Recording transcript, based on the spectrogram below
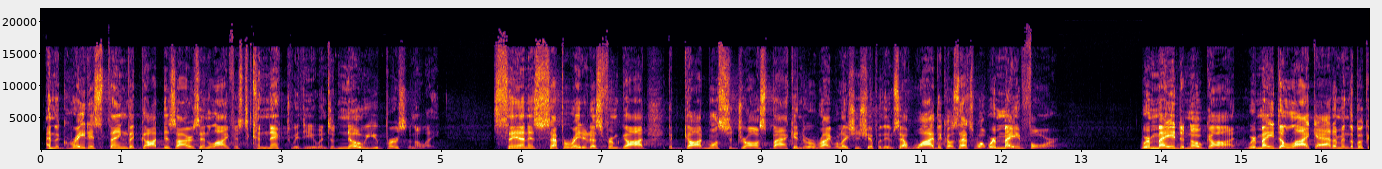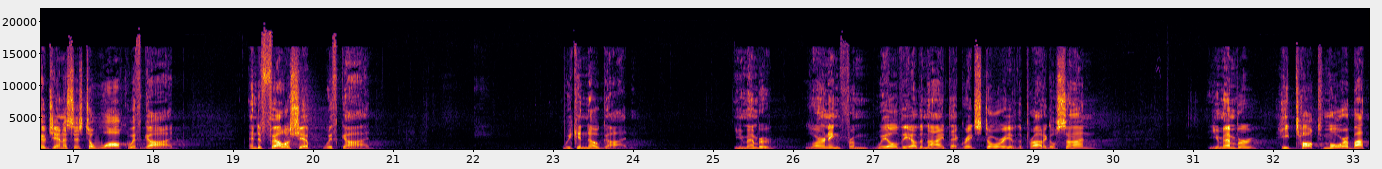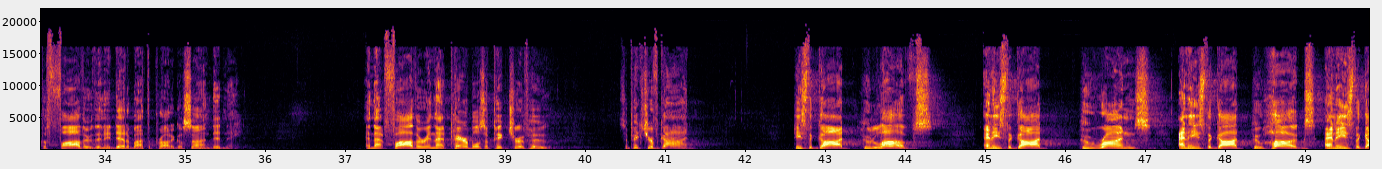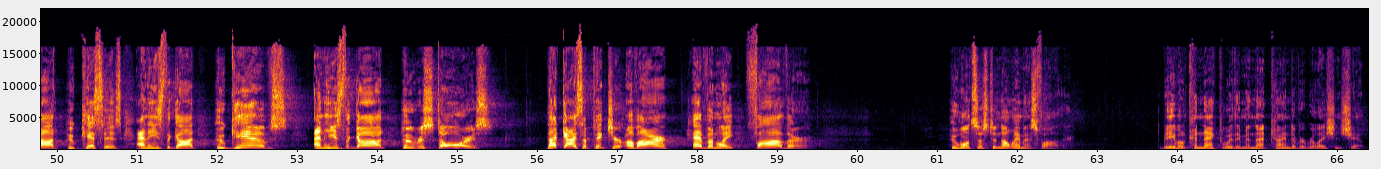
And the greatest thing that God desires in life is to connect with you and to know you personally. Sin has separated us from God, but God wants to draw us back into a right relationship with Himself. Why? Because that's what we're made for. We're made to know God. We're made to, like Adam in the book of Genesis, to walk with God and to fellowship with God. We can know God. You remember learning from Will the other night that great story of the prodigal son? You remember, he talked more about the father than he did about the prodigal son, didn't he? And that father in that parable is a picture of who? It's a picture of God. He's the God who loves, and He's the God who runs, and He's the God who hugs, and He's the God who kisses, and He's the God who gives, and He's the God who restores. That guy's a picture of our Heavenly Father who wants us to know Him as Father, to be able to connect with Him in that kind of a relationship.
